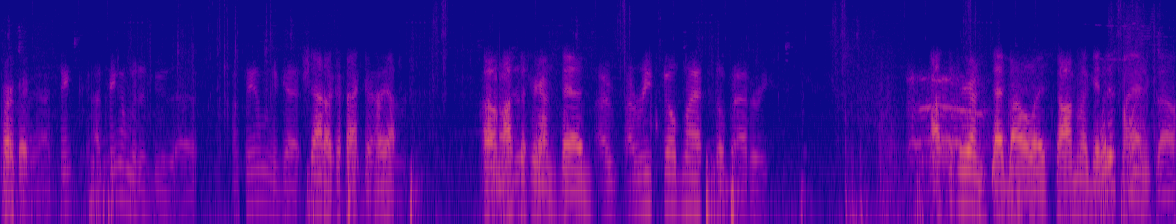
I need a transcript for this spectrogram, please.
Perfect. I think I think I'm gonna do that. I think I'm gonna get. Shadow, get back here, hurry up. Oh, I my just sister bought- gun's dead. I, I refilled my exo battery. My sentry gun's dead, by the way, so I'm gonna get What this is my flank. exo?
